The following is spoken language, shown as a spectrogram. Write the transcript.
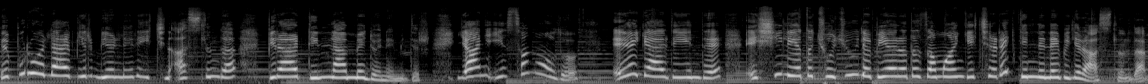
Ve bu roller birbirleri için aslında birer dinlenme dönemidir. Yani insanoğlu eve geldiğinde eşiyle ya da çocuğuyla bir arada zaman geçirerek dinlenebilir aslında.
